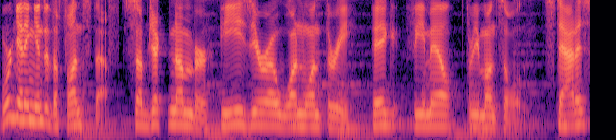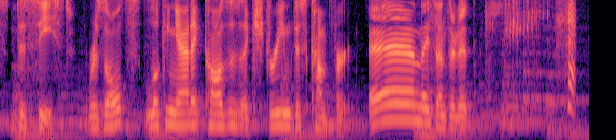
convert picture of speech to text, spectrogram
We're getting into the fun stuff. Subject number P0113. Pig, female, 3 months old. Status deceased. Results looking at it causes extreme discomfort. And they censored it.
